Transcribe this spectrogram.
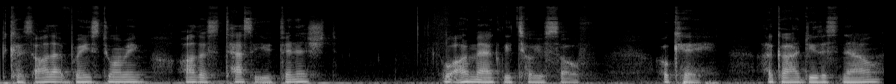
Because all that brainstorming, all those tasks that you finished, will automatically tell yourself, okay, I gotta do this now,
